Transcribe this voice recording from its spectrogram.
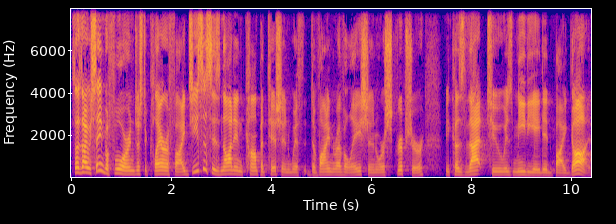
So, as I was saying before, and just to clarify, Jesus is not in competition with divine revelation or scripture because that too is mediated by God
